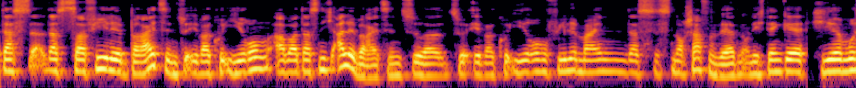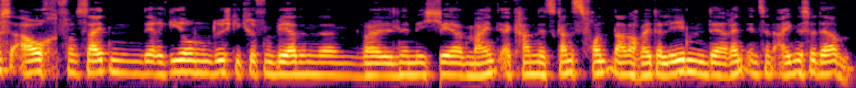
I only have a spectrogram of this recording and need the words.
dass, dass zwar viele bereit sind zur Evakuierung, aber dass nicht alle bereit sind zur, zur Evakuierung. Viele meinen, dass es noch schaffen werden. Und ich denke, hier muss auch von Seiten der Regierung durchgegriffen werden, äh, weil nämlich wer meint, er kann jetzt ganz frontnah noch weiter leben, der rennt in sein eigenes Verderben.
